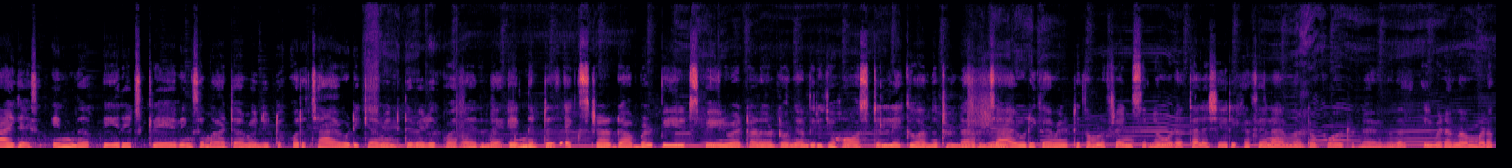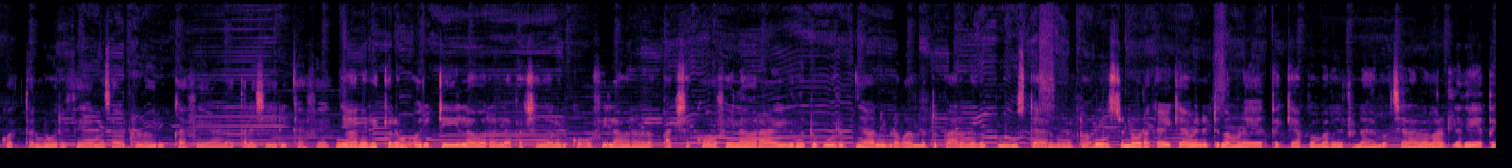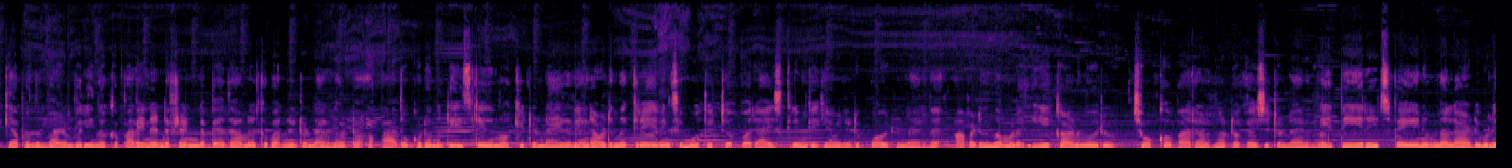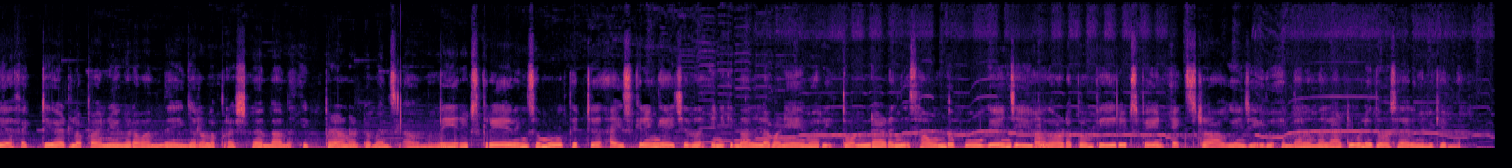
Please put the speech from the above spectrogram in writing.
Hi guys ഇന്ന് periods cravings മാറ്റാൻ വേണ്ടിയിട്ട് ഒരു ചായ കുടിക്കാൻ വേണ്ടിയിട്ട് വെളിയിൽ പോയതായിരുന്നു. എന്നിട്ട് എക്സ്ട്രാ ഡബിൾ പീരിയഡ്സ് പെയിനുമായിട്ടാണ് കേട്ടോ ഞാൻ തിരിച്ച് ഹോസ്റ്റലിലേക്ക് വന്നിട്ടുണ്ടായിരുന്നു ചായ കുടിക്കാൻ വേണ്ടിയിട്ട് നമ്മൾ ഫ്രണ്ട്സിന്റെ കൂടെ തലശ്ശേരി കഫേയിലായിരുന്നു കേട്ടോ പോയിട്ടുണ്ടായിരുന്നത്. ഇവിടെ നമ്മുടെ കൊത്തന്നൂർ ഫേമസ് ആയിട്ടുള്ള ഒരു കഫേയാണ് തലശ്ശേരി കഫേ. ഞാൻ ഒരിക്കലും ഒരു ടീ ലവർ അല്ല പക്ഷെ ഞാനൊരു കോഫി ലവറാണ് പക്ഷെ കോഫി ലവർ ആയിരുന്നിട്ട് പോലും ഞാൻ ഇവിടെ വന്നിട്ട് പറഞ്ഞത് ബൂസ്റ്റ് ആയിരുന്നു കേട്ടോ. ബൂസ്റ്റിന്റെ കൂടെ കഴിക്കാൻ വേണ്ടിയിട്ട് നമ്മൾ ഏത്തക്കാപ്പം പറഞ്ഞിട്ടുണ്ടായിരുന്നു. ചിലരുടെ നാട്ടിലത് ഏത്തക്കാപ്പൊന്നും പഴംപൊരി എന്നൊക്കെ പറയും പിന്നെ എന്റെ ഫ്രണ്ട് ബദാമിൽക്ക് പറഞ്ഞിട്ടുണ്ടായിരുന്നു കേട്ടോ. അപ്പോൾ അതും കൂടെ ഒന്ന് ടേസ്റ്റ് ചെയ്ത് നോക്കിയിട്ടുണ്ടായിരുന്നു. പിന്നെ അവിടെ നിന്ന് ക്രേവിങ്സ് മൂത്തിട്ട് ഒരു ഐസ്ക്രീം കഴിക്കാൻ വേണ്ടിയിട്ട് പോയിട്ടുണ്ടായിരുന്നു. അവിടെ നിന്ന് നമ്മൾ ഈ കാണുന്ന ഒരു ചോക്കോ ബാർ ബാറായിരുന്നു കേട്ടോ കഴിച്ചിട്ടുണ്ടായിരുന്നു ഈ പീരീഡ്സ് പെയിനും നല്ല അടിപൊളി എഫക്റ്റീവ് ആയിട്ടുള്ള പനിയും കൂടെ വന്നു കഴിഞ്ഞാലുള്ള പ്രശ്നം എന്താണെന്ന് ഇപ്പോഴാണ് കേട്ടോ മനസ്സിലാവുന്നത്. പീരീഡ്സ് ക്രേവിങ്സ് മൂത്തിട്ട് ഐസ്ക്രീം കഴിച്ചത് എനിക്ക് നല്ല പണിയായി മാറി. തൊണ്ട അടഞ്ഞ് സൗണ്ട് പോവുകയും ചെയ്തു. അതോടൊപ്പം പീരീഡ്സ് പെയിൻ എക്സ്ട്രാ ആവുകയും ചെയ്തു. എന്തായാലും നല്ല അടിപൊളി ദിവസമായിരുന്നു എനിക്കിന്ന്.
